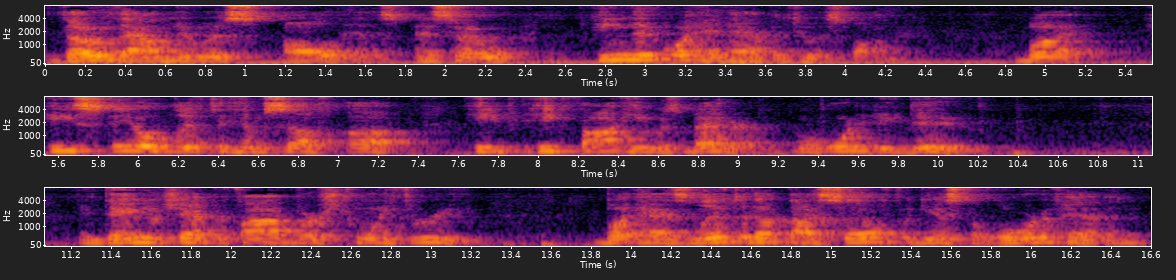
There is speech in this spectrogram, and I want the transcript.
though thou knewest all this. And so he knew what had happened to his father, but he still lifted himself up. he, he thought he was better. Well, what did he do? In Daniel chapter 5, verse 23, but has lifted up thyself against the Lord of heaven,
